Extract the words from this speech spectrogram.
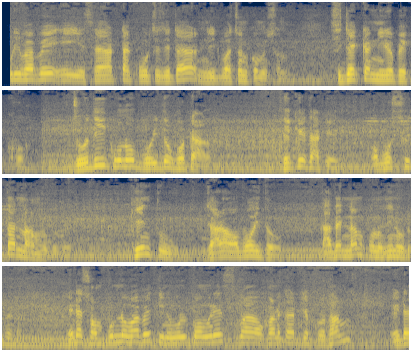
পুরোপুরিভাবে এই এসআইআরটা করছে যেটা নির্বাচন কমিশন, সেটা একটা নিরপেক্ষ। যদি কোনো বৈধ ভোটার থেকে থাকে, অবশ্যই তার নাম উঠবে। কিন্তু যারা অবৈধ, তাদের নাম কোনোদিন উঠবে না। এটা সম্পূর্ণভাবে তৃণমূল কংগ্রেস বা ওখানকার যে প্রধান, এটা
